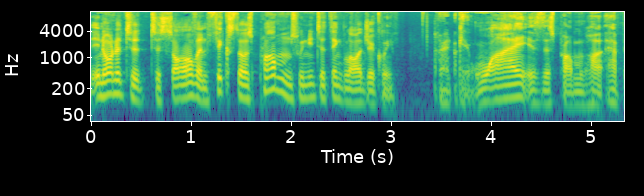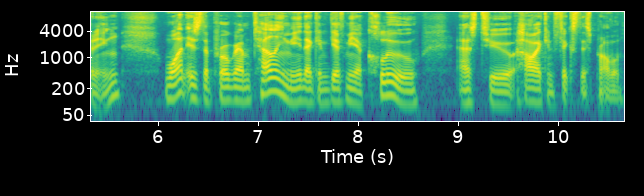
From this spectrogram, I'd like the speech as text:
in order to, to solve and fix those problems, we need to think logically. Right, okay, why is this problem ha- happening? What is the program telling me that can give me a clue as to how I can fix this problem?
